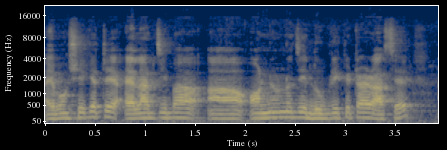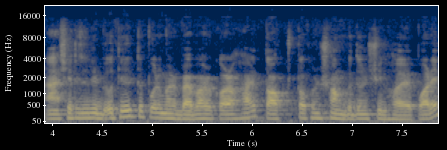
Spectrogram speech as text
এবং সেক্ষেত্রে অ্যালার্জি বা অন্যান্য যে লুব্রিকেটার আছে সেটা যদি অতিরিক্ত পরিমাণে ব্যবহার করা হয়, তখ- তখন সংবেদনশীল হয়ে পড়ে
